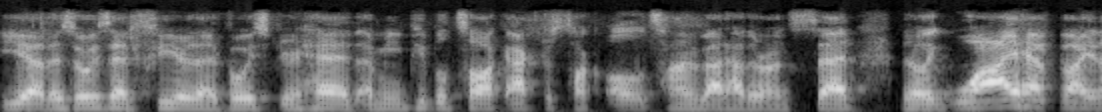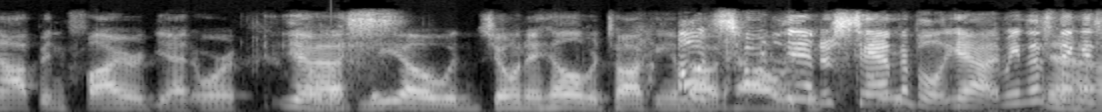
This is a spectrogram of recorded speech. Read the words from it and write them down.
yeah, there's always that fear, that voice in your head. I mean, people talk, actors talk all the time about how they're on set. They're like, why have I not been fired yet? Or, or like Leo and Jonah Hill were talking oh about it's totally they- understandable yeah i mean the thing is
